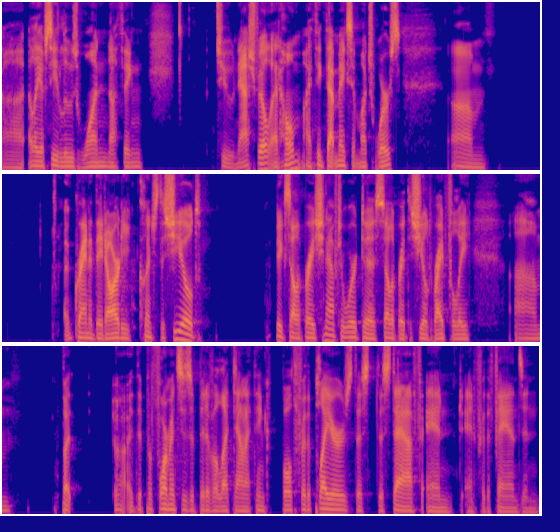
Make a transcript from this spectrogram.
Uh, LAFC lose one nothing to Nashville at home. I think that makes it much worse. Um, uh, granted, they'd already clinched the Shield. Big celebration afterward to celebrate the Shield rightfully. Um, but uh, the performance is a bit of a letdown, I think, both for the players, the the staff, and and for the fans and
